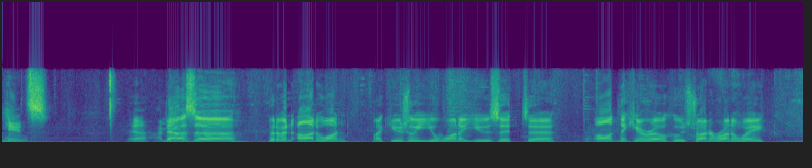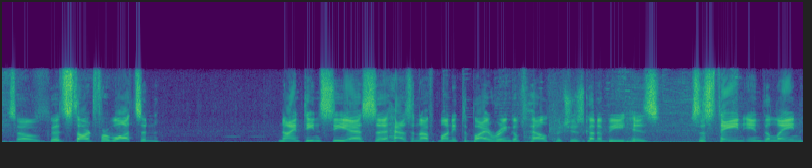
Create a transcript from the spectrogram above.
hits. Yeah, I mean, That was a bit of an odd one. Like, usually you want to use it uh, on the hero who's trying to run away. So, good start for Watson. 19 CS uh, has enough money to buy Ring of Health, which is going to be his sustain in the lane.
